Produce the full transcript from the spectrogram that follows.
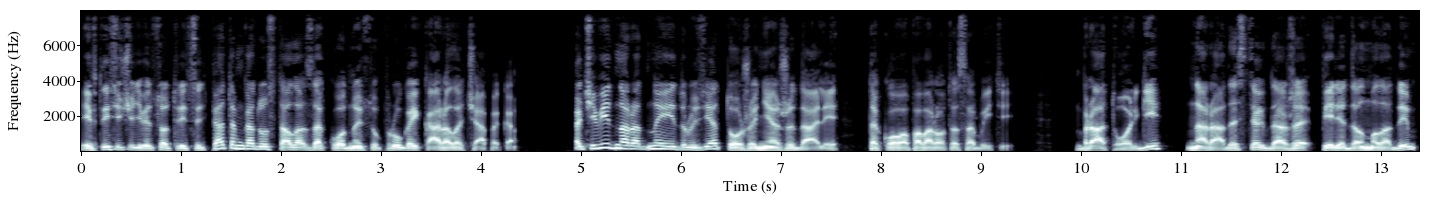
и в 1935 году стала законной супругой Карла Чапека. Очевидно, родные и друзья тоже не ожидали такого поворота событий. Брат Ольги на радостях даже передал молодым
